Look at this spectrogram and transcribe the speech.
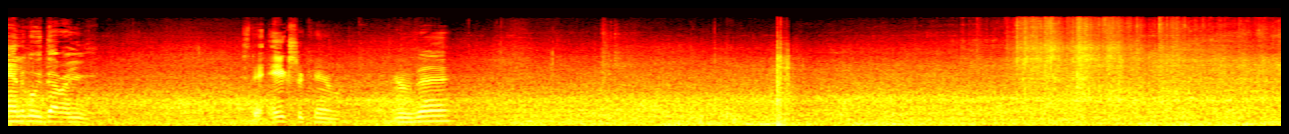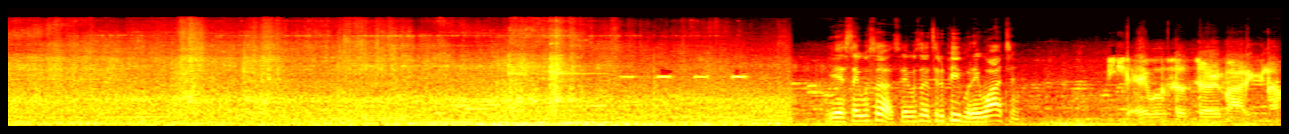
And look what we got right here. It's the extra camera. You know what I'm saying? Yeah, say what's up. Say what's up to the people. They watching. Hey, what's up to everybody, you know?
